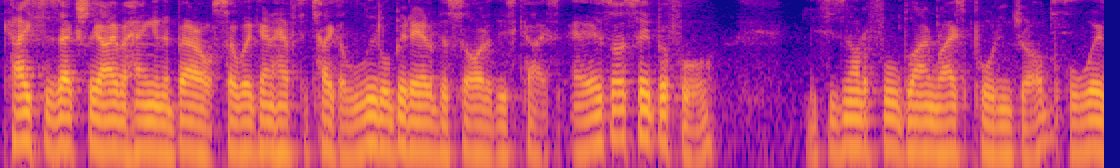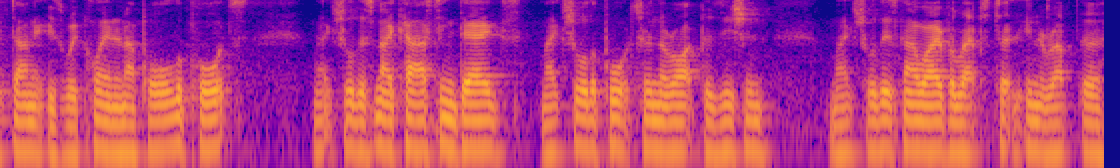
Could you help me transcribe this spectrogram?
case is actually overhanging the barrel so we're going to have to take a little bit out of the side of this case. As I said before this is not a full-blown race porting job. All we've done is we're cleaning up all the ports make sure there's no casting dags make sure the ports are in the right position make sure there's no overlaps to interrupt the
